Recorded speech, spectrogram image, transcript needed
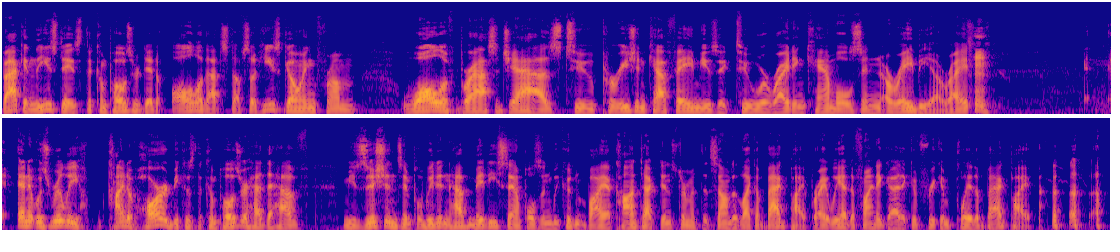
back in these days, the composer did all of that stuff. So he's going from wall of brass jazz to Parisian cafe music to we're riding camels in Arabia, right? Hmm. and it was really kind of hard because the composer had to have musicians in we didn't have MIDI samples and we couldn't buy a contact instrument that sounded like a bagpipe, right? We had to find a guy that could freaking play the bagpipe.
